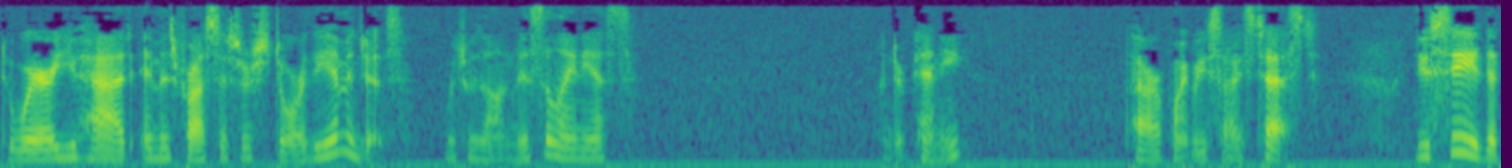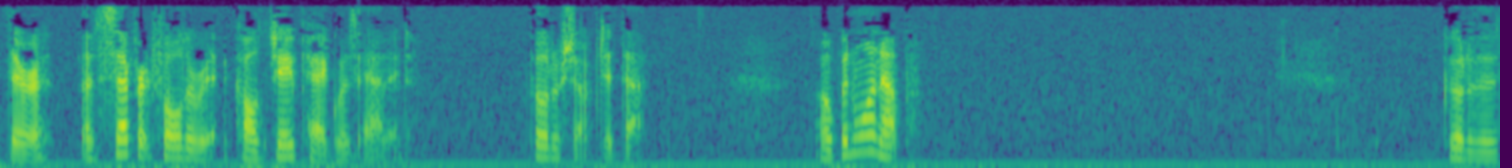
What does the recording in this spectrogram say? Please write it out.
to where you had Image Processor store the images, which was on Miscellaneous, under Penny, PowerPoint Resize Test. You see that there a separate folder called JPEG was added. Photoshop did that. Open one up. Go to the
